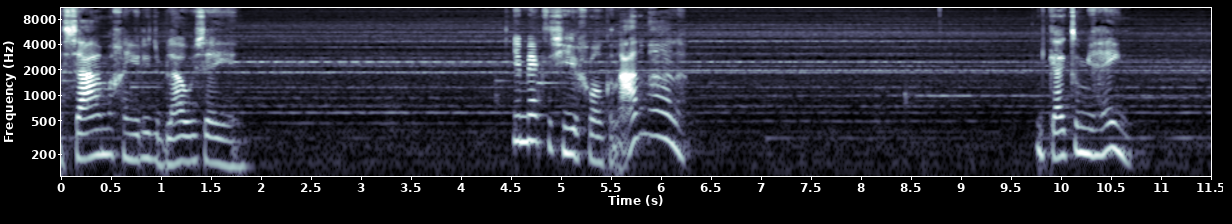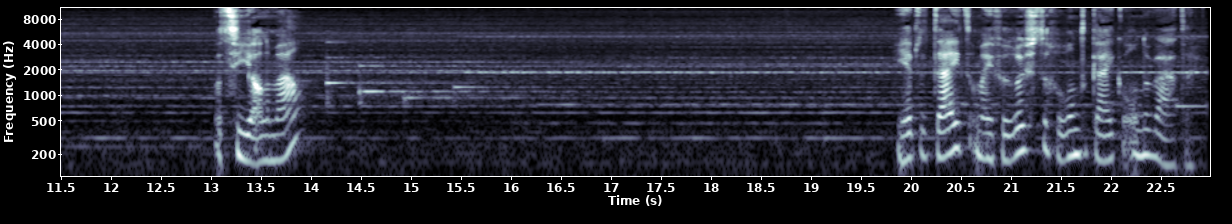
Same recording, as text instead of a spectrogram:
En samen gaan jullie de blauwe zee in. Je merkt dat je hier gewoon kan ademhalen. Je kijkt om je heen. Wat zie je allemaal? Je hebt de tijd om even rustig rond te kijken onder water.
